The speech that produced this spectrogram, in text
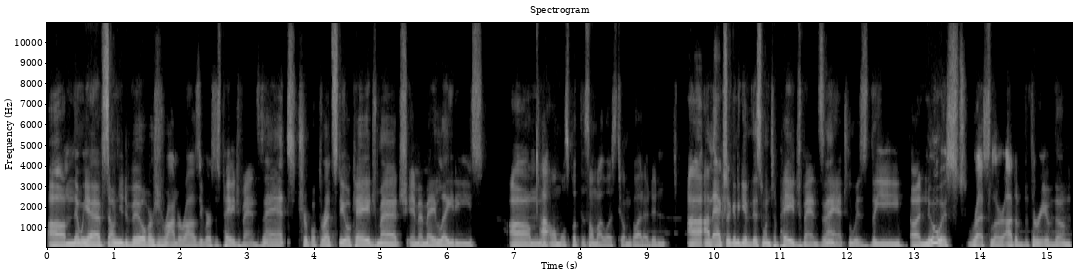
Um, then we have Sonya Deville versus Ronda Rousey versus Paige VanZant, triple threat steel cage match, MMA ladies. Um, I almost put this on my list too. I'm glad I didn't. uh, I'm actually going to give this one to Paige VanZant, who is the uh, newest wrestler out of the three of them.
